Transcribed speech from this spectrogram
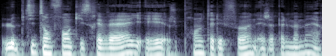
le petit enfant qui se réveille et je prends le téléphone et j'appelle ma mère.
